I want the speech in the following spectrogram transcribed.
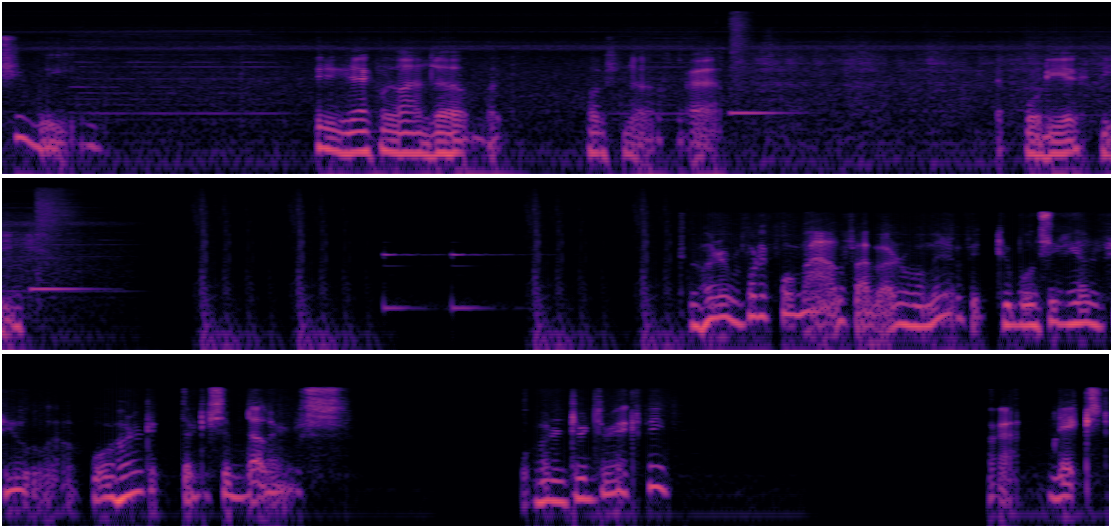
She be. It exactly lines up, but close enough. Right. At 40 XP. Two hundred forty-four miles, five hours one minute, fifty-two point six gallons of fuel, four hundred thirty-seven dollars, four hundred thirty-three XP. All right, next.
